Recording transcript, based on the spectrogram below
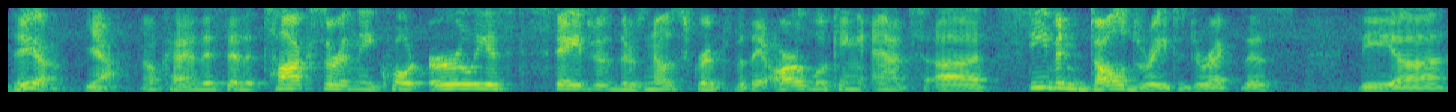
Do you? Yeah. Okay, they say that talks are in the, quote, earliest stages. There's no script, but they are looking at uh, Stephen Daldry to direct this. The, uh,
